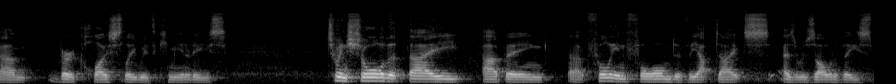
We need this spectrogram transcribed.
um, very closely with communities to ensure that they are being uh, fully informed of the updates as a result of these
